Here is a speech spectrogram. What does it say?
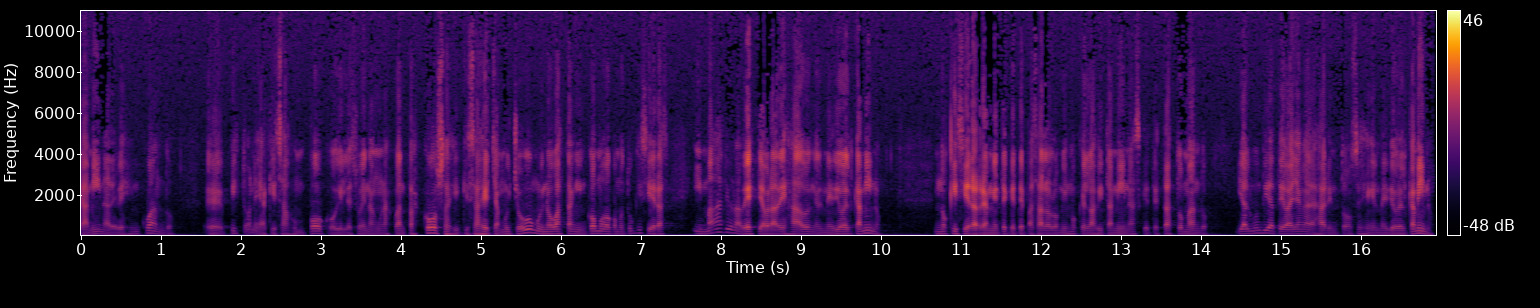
camina de vez en cuando, eh, pistonea quizás un poco y le suenan unas cuantas cosas y quizás echa mucho humo y no vas tan incómodo como tú quisieras y más de una vez te habrá dejado en el medio del camino. No quisiera realmente que te pasara lo mismo que en las vitaminas que te estás tomando y algún día te vayan a dejar entonces en el medio del camino.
